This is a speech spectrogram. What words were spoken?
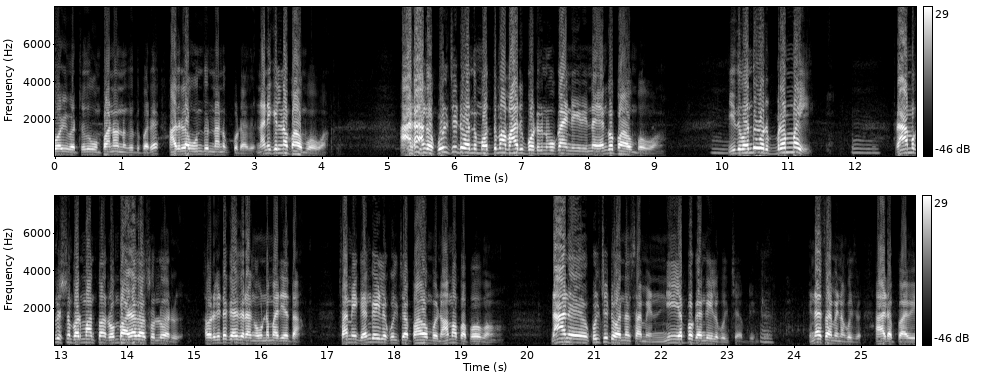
கோழி வெட்டுறது உன் பணம் இருக்குது பாரு. அதெல்லாம் உந்துன்னு நினைக்கக்கூடாது. நினைக்கலன்னா பாவம் போவோம். ஆனால் அங்கே குளிச்சுட்டு வந்து மொத்தமாக வாரி போட்டுக்கின்னு உட்காந்துக்கிறீங்கன்னா எங்கே பாவம் போவோம்? இது வந்து ஒரு பிரம்மை. ராமகிருஷ்ண பரமாத்மா ரொம்ப அழகா சொல்லுவார். அவர்கிட்ட கேட்குறாங்க உன்ன மாதிரியே தான். சாமி கங்கையில் குளிச்சா பாவம் போயிடும். ஆமாப்பா போவோம். நான் குளிச்சுட்டு வந்தேன் சாமி. நீ எப்போ கங்கையில் குளிச்ச? அப்படின்ட்டு. என்ன சாமி நான் குளிச்சேன் ஆடப்பாவி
